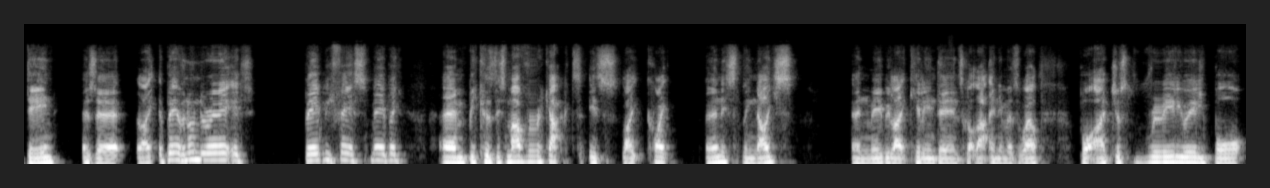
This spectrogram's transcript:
Dane as a like a bit of an underrated babyface, maybe. Um, because this Maverick act is like quite earnestly nice. And maybe like Killian Dane's got that in him as well but I just really, really bought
